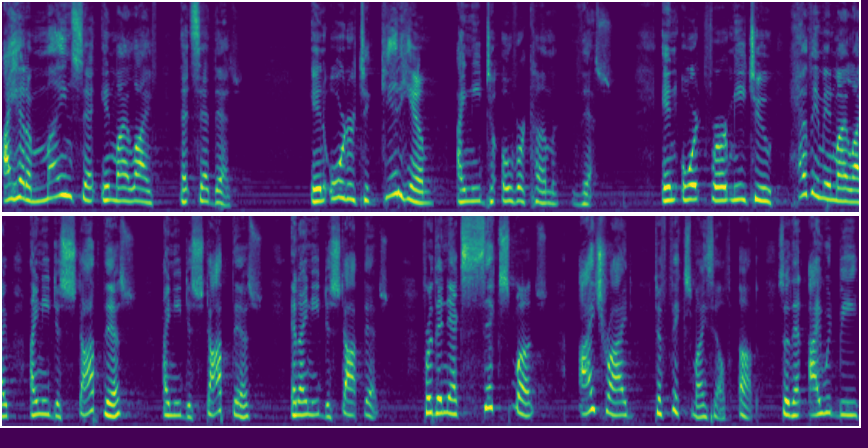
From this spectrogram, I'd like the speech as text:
I had a mindset in my life that said this in order to get him, I need to overcome this. In order for me to have him in my life, I need to stop this, I need to stop this, and I need to stop this. For the next six months, I tried to fix myself up so that I would be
